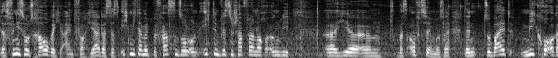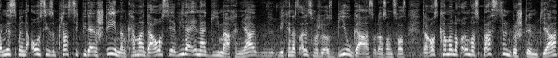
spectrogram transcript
das finde ich so traurig einfach, ja, dass, dass ich mich damit befassen soll und ich den Wissenschaftler noch irgendwie äh, hier ähm, was aufzeigen muss. Ne? Denn sobald Mikroorganismen aus diesem Plastik wieder entstehen, dann kann man daraus ja wieder Energie machen, ja. Wir kennen das alles zum Beispiel aus Biogas oder sonst was. Daraus kann man noch irgendwas basteln bestimmt, ja.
